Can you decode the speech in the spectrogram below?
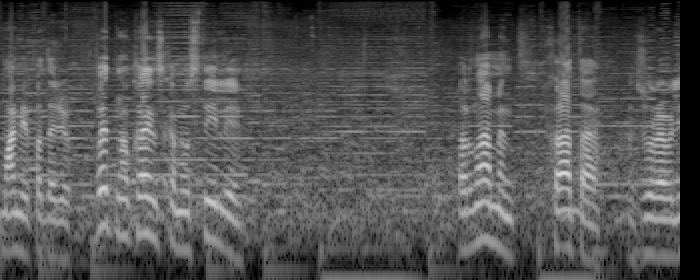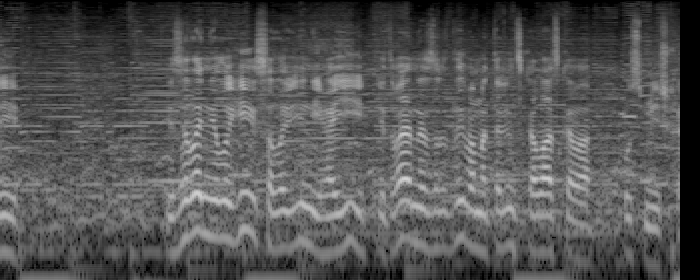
Мамі подарю. В етноукраїнському стилі. Орнамент, хата, журавлі. І зелені луги, і солов'їні гаї, і твоя незрадлива материнська ласкава усмішка.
